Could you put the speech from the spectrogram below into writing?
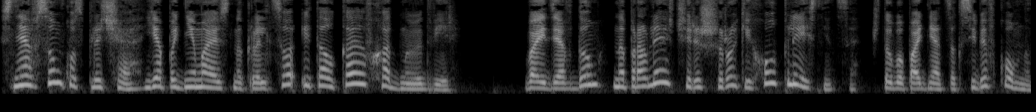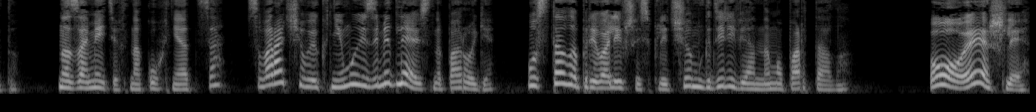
Сняв сумку с плеча, я поднимаюсь на крыльцо и толкаю входную дверь. Войдя в дом, направляюсь через широкий холл к лестнице, чтобы подняться к себе в комнату. Но, заметив на кухне отца, сворачиваю к нему и замедляюсь на пороге, устало привалившись плечом к деревянному порталу. «О, Эшли!»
